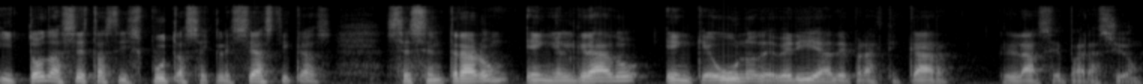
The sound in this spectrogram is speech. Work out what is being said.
y todas estas disputas eclesiásticas se centraron en el grado en que uno debería de practicar la separación.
